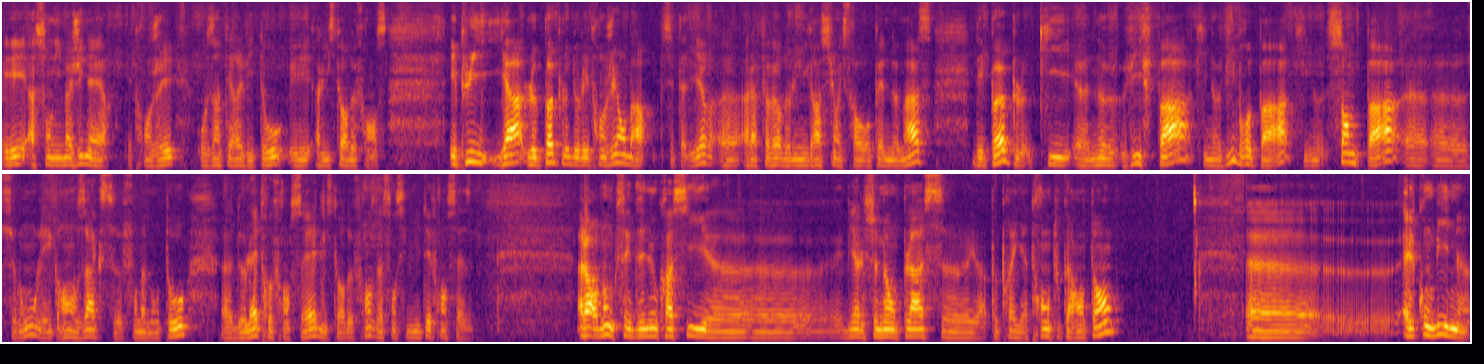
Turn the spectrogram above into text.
et à son imaginaire étranger, aux intérêts vitaux et à l'histoire de France. Et puis, il y a le peuple de l'étranger en bas, c'est-à-dire euh, à la faveur de l'immigration extra-européenne de masse, des peuples qui euh, ne vivent pas, qui ne vibrent pas, qui ne sentent pas, euh, selon les grands axes fondamentaux de l'être français, de l'histoire de France, de la sensibilité française. Alors, donc, cette démocratie, eh bien, elle se met en place à peu près il y a 30 ou 40 ans. elle combine,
